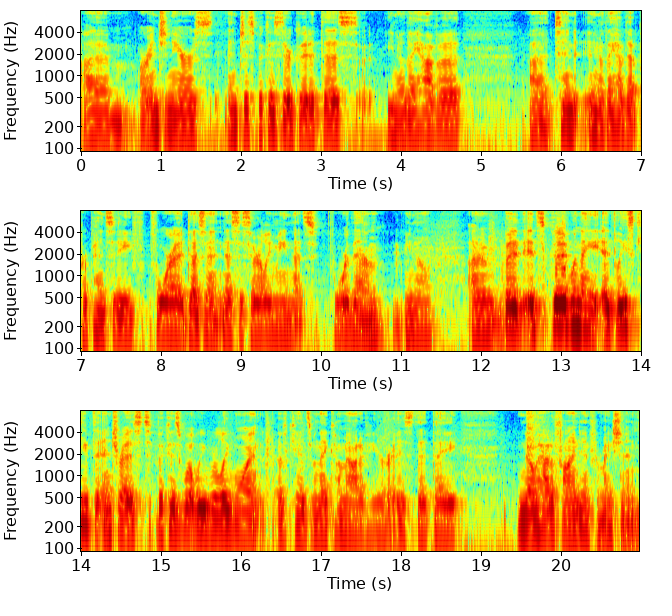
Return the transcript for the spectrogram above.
um, or engineers. And just because they're good at this, you know, they have a, a tend, you know, they have that propensity f- for it. Doesn't necessarily mean that's for them, you know. Um, but it's good when they at least keep the interest because what we really want of kids when they come out of here is that they know how to find information.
